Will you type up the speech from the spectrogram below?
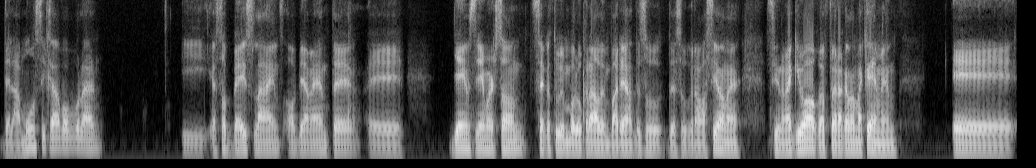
de la música popular y esos baselines, obviamente, eh, James Jamerson, sé que estuvo involucrado en varias de, su, de sus grabaciones, si no me equivoco, espero que no me quemen. Eh,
